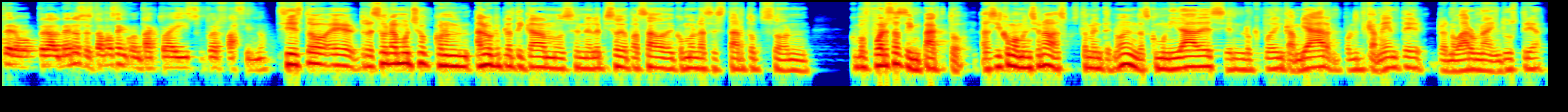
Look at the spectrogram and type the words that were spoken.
pero, pero al menos estamos en contacto ahí súper fácil, ¿no? Sí, esto eh, resuena mucho con algo que platicábamos en el episodio pasado de cómo las startups son como fuerzas de impacto, así como mencionabas justamente, ¿no? En las comunidades, en lo que pueden cambiar políticamente, renovar una industria.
